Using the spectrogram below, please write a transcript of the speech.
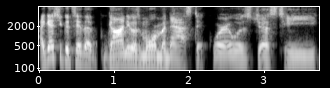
I guess you could say that Gandhi was more monastic, where it was just he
